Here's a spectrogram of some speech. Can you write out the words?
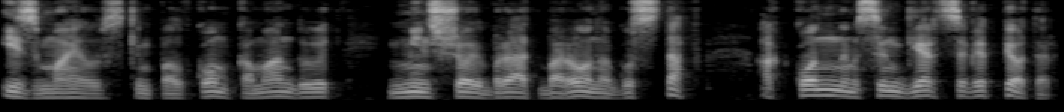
Измайловским полком командует меньшой брат барона Густав, а конным сын герцога Петр.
